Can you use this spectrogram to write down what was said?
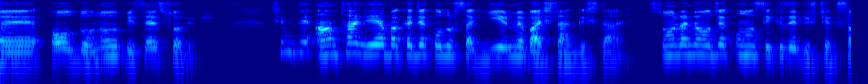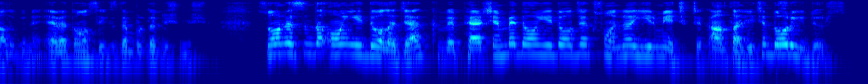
e, olduğunu bize soruyor. Şimdi Antalya'ya bakacak olursak 20 başlangıçta. Sonra ne olacak? 18'e düşecek salı günü. Evet 18'de burada düşmüş. Sonrasında 17 olacak ve perşembe de 17 olacak. Sonra 20'ye çıkacak. Antalya için doğru gidiyoruz.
